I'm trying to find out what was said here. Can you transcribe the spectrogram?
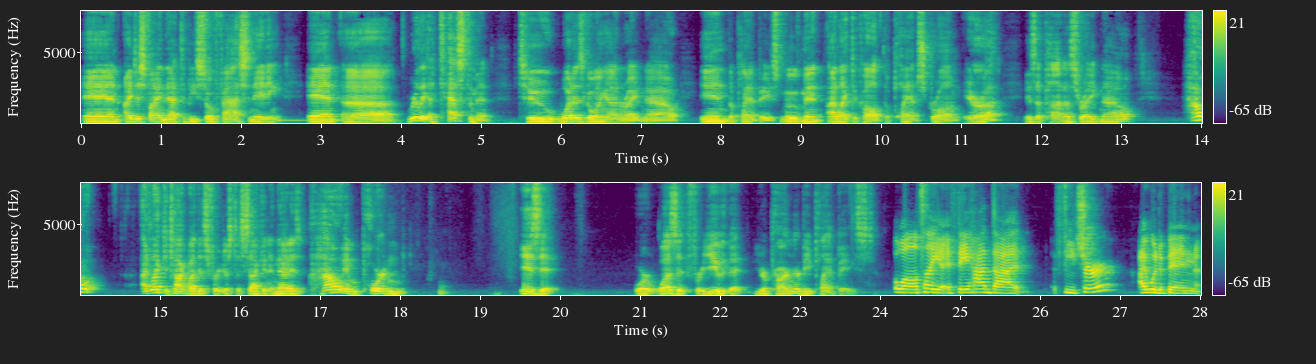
And I just find that to be so fascinating and uh, really a testament to what is going on right now in the plant based movement. I like to call it the plant strong era is upon us right now. How I'd like to talk about this for just a second, and that is how important is it or was it for you that your partner be plant based? Well, I'll tell you, if they had that feature, I would have been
